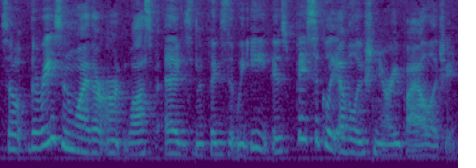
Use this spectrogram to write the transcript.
So the reason why there aren't wasp eggs in the figs that we eat is basically evolutionary biology.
